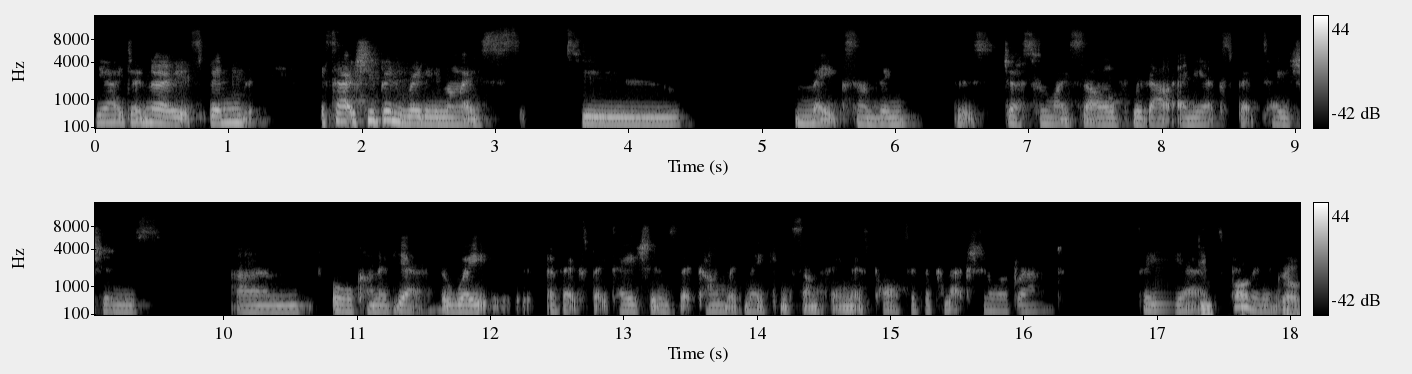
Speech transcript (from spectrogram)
yeah, I don't know. It's been, it's actually been really nice to make something that's just for myself without any expectations um, or kind of yeah the weight of expectations that come with making something that's part of a collection or a brand. So yeah it's been really nice.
